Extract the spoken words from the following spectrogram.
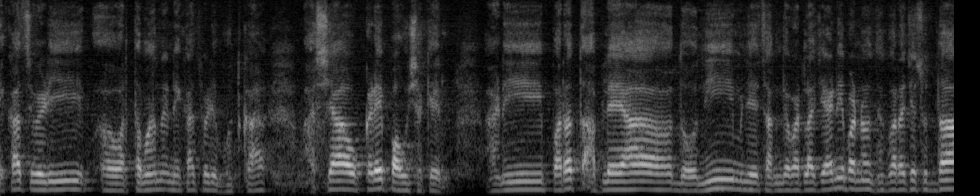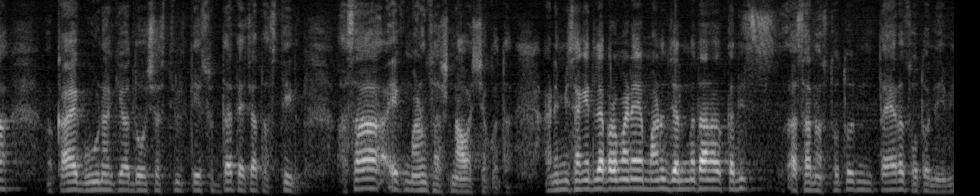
एकाच वेळी वर्तमान आणि एकाच वेळी भूतकाळ अशाकडे पाहू शकेल. आणि परत आपल्या या दोन्ही म्हणजे चांगदेव पाटलाची आणि पांडुरंग संकराचे सुद्धा काय गुण किंवा दोष असतील ते सुद्धा त्याच्यात असतील असा एक माणूस असणं आवश्यक होतं. आणि मी सांगितल्याप्रमाणे माणूस जन्मताना कधीच असा नसतो तो तयारच होतो नेहमी.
